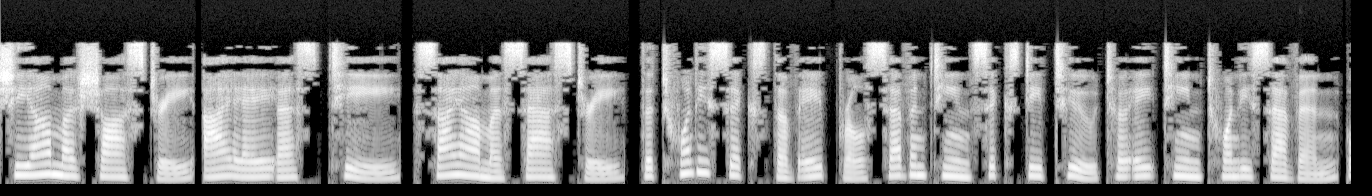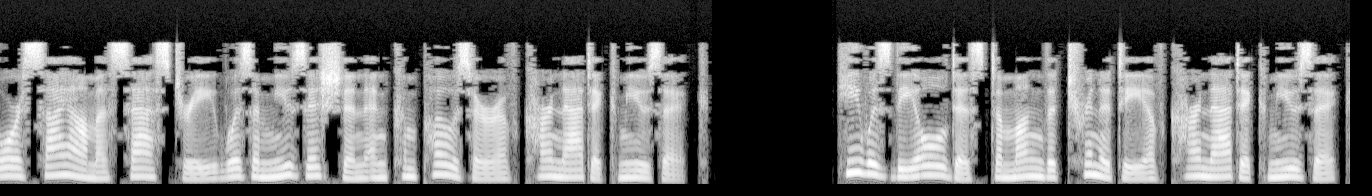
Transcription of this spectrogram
Shyama Shastri IAST Syama Sastri the 26th of April 1762 to 1827 or Syama Sastri was a musician and composer of Carnatic music he was the oldest among the trinity of Carnatic music,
